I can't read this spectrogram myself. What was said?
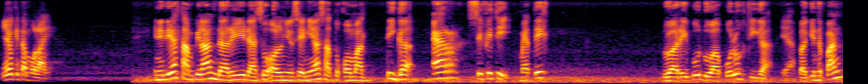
Yuk kita mulai. Ini dia tampilan dari Dasu All New Xenia 1,3 R CVT Matic 2023 ya. Bagian depan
